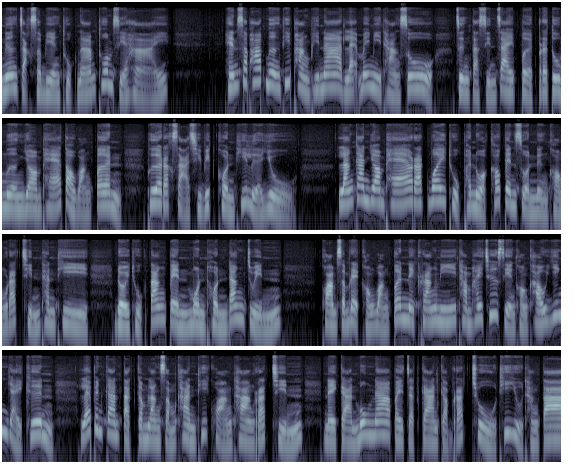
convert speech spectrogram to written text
เนื่องจากเสบียงถูกน้ำท่วมเสียหาย เห็นสภาพเมืองที่พังพินาศและไม่มีทางสู้ จึงตัดสินใจเปิดประตูเมืองยอมแพ้ต่อหวังเปิ้ล เพื่อรักษาชีวิตคนที่เหลืออยู่ หลังการยอมแพ้รัฐเว่ยถูกผนวกเข้าเป็นส่วนหนึ่งของรัฐฉินทันที โดยถูกตั้งเป็นมณฑลดั้งจุ๋นความสำเร็จของหวังเปิ้ลในครั้งนี้ทำให้ชื่อเสียงของเขายิ่งใหญ่ขึ้น และเป็นการตัดกำลังสำคัญที่ขวางทางรัฐฉิน ในการมุ่งหน้าไปจัดการกับรัฐฉู่ที่อยู่ทางใต้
